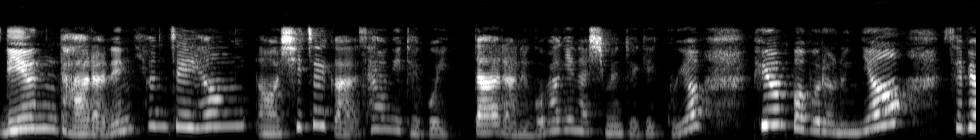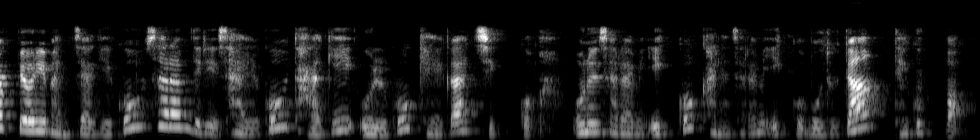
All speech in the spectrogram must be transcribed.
니은다라는 현재형 어, 시제가 사용이 되고 있다라는 거 확인하시면 되겠고요. 표현법으로는요. 새벽별이 반짝이고 사람들이 살고 닭이 울고 개가 짖고 오는 사람이 있고 가는 사람이 있고 모두 다 대구법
